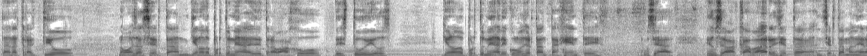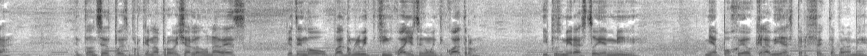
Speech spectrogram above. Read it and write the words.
tan atractivo, no vas a ser tan lleno de oportunidades de trabajo, de estudios, lleno de oportunidades de conocer tanta gente. O sea, eso se va a acabar en cierta, en cierta manera. Entonces, pues, ¿por qué no aprovecharlo de una vez? Yo tengo, voy a cumplir 25 años, tengo 24. Y pues mira, estoy en mi, mi apogeo, que la vida es perfecta para mí.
